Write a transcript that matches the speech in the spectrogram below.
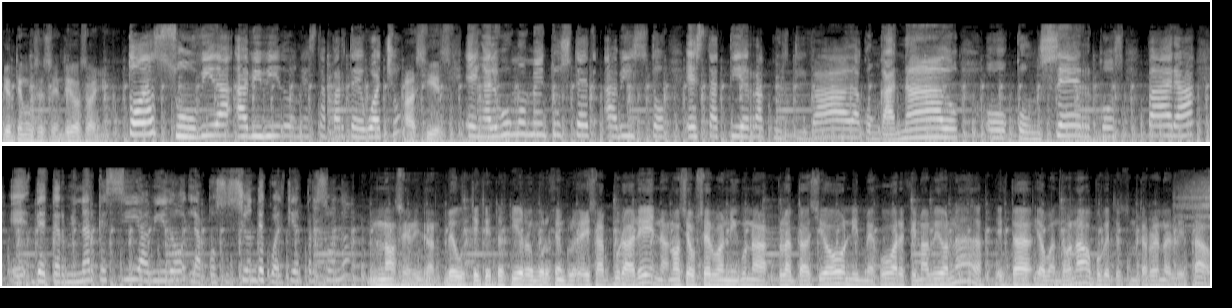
Yo tengo 62 años. ¿Toda su vida ha vivido en esta parte de Huacho? Así es. ¿En algún momento usted ha visto esta tierra cultivada con ganado o con cercos para eh, determinar que sí ha habido la posesión de cualquier persona? No, señorita. Ve usted que esta tierra, por ejemplo, es pura arena, no se observa ninguna plantación ni mejoras, que no ha habido nada. Está abandonado porque este es un terreno del Estado.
